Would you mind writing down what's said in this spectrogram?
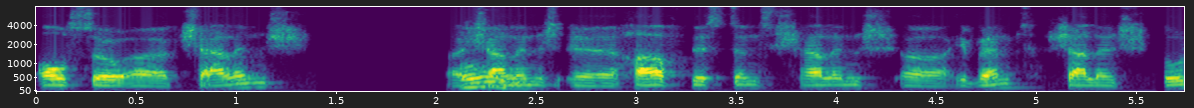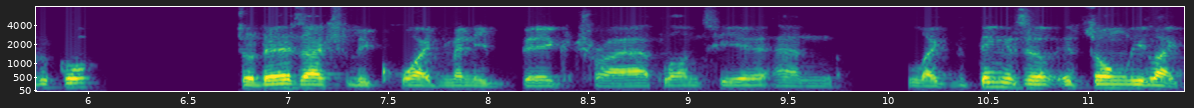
also a challenge, a Oh. challenge, a half distance challenge uh, event, Challenge Turku. So there's actually quite many big triathlons here, and like the thing is, uh, it's only like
